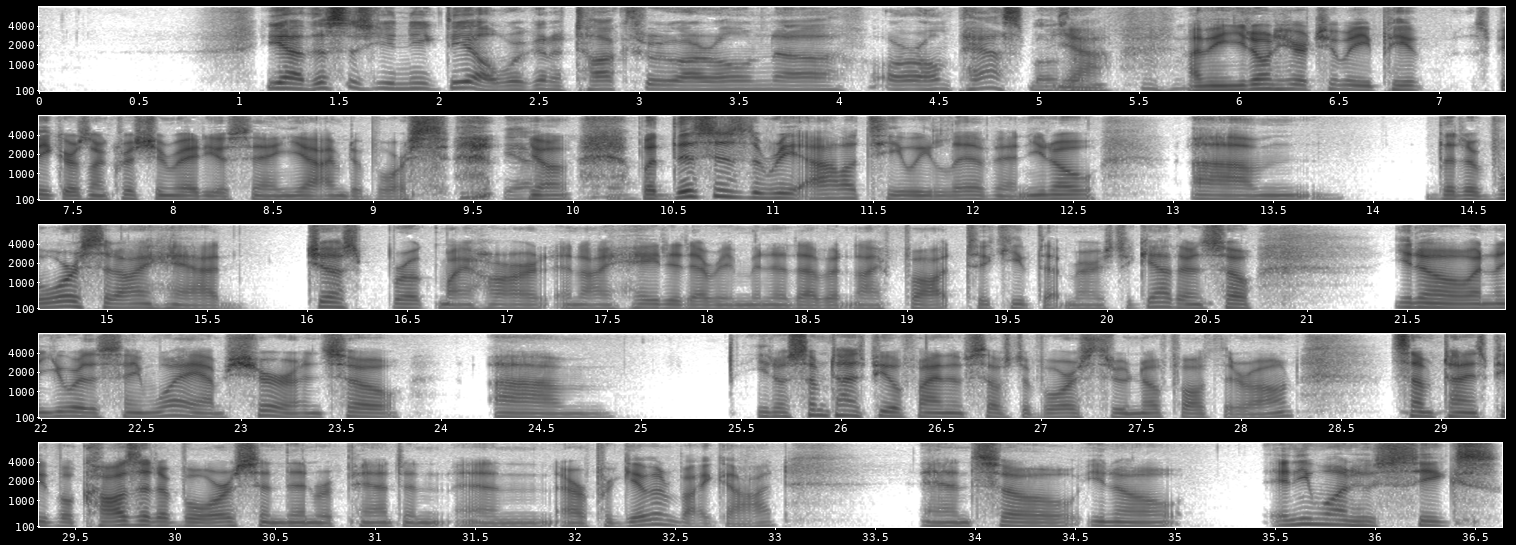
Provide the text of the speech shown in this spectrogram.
Yeah this is a unique deal. We're going to talk through our own uh, our own past Moses. yeah. I mean you don't hear too many people speakers on christian radio saying yeah i'm divorced. Yeah, you know? yeah. but this is the reality we live in. You know um, the divorce that i had just broke my heart and I hated every minute of it and I fought to keep that marriage together. And so, you know, and you were the same way, I'm sure. And so, um, you know, sometimes people find themselves divorced through no fault of their own. Sometimes people cause a divorce and then repent and, and are forgiven by God. And so, you know, anyone who seeks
